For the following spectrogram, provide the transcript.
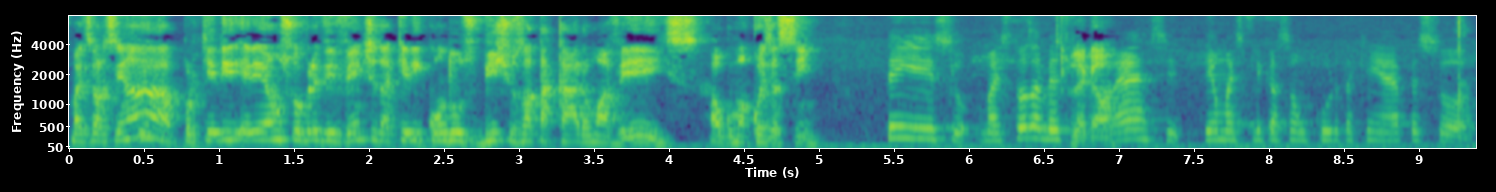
mas fala assim: sim. "Ah, porque ele, ele é um sobrevivente daquele quando os bichos atacaram uma vez", alguma coisa assim. Tem isso, mas toda vez que legal. aparece, tem uma explicação curta quem é a pessoa.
